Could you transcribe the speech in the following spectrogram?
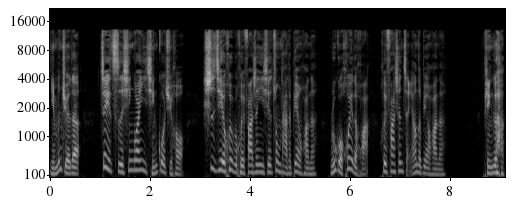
你们觉得这次新冠疫情过去后，世界会不会发生一些重大的变化呢？如果会的话，会发生怎样的变化呢？平哥，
